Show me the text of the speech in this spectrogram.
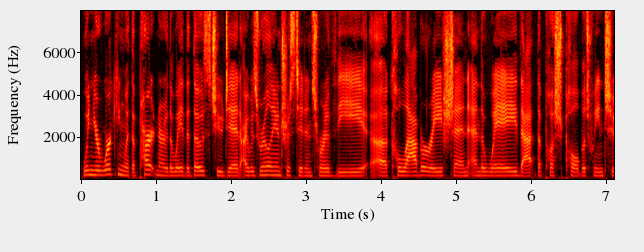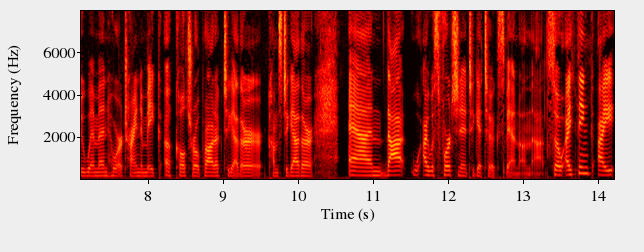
when you're working with a partner the way that those two did, I was really interested in sort of the uh, collaboration and the way that the push pull between two women who are trying to make a cultural product together comes together, and that I was fortunate to get to expand on that. So I think I,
